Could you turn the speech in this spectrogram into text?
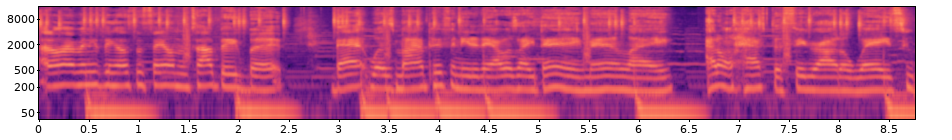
don't have anything else to say on the topic, but that was my epiphany today. I was like, dang, man, like, I don't have to figure out a way to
